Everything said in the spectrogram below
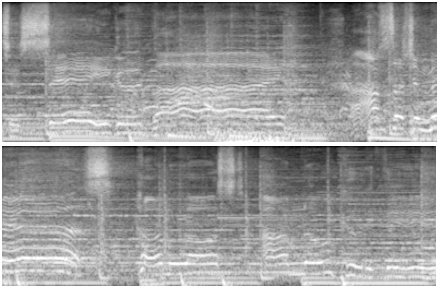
to say goodbye. I'm such a mess. I'm lost. I'm this.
